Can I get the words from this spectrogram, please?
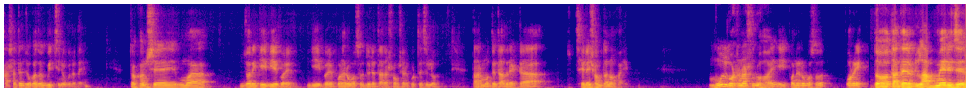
তার সাথে যোগাযোগ বিচ্ছিন্ন করে দেয়। তখন সে উমা জনিকেই বিয়ে করে। বিয়ে করে পনেরো বছর ধরে তারা সংসার করতেছিল। তার মধ্যে তাদের একটা ছেলে সন্তানও হয়। মূল ঘটনা শুরু হয় এই পনেরো বছর পরে। তো তাদের লাভ ম্যারেজের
